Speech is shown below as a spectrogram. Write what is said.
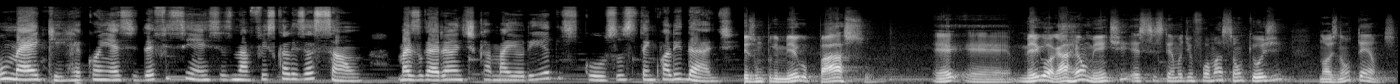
O MEC reconhece deficiências na fiscalização, mas garante que a maioria dos cursos tem qualidade. Um primeiro passo é, é melhorar realmente esse sistema de informação que hoje nós não temos.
